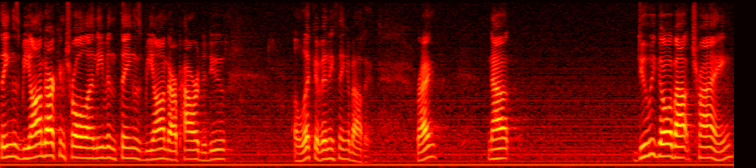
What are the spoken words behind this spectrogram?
things beyond our control and even things beyond our power to do a lick of anything about it, right? Now, do we go about trying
